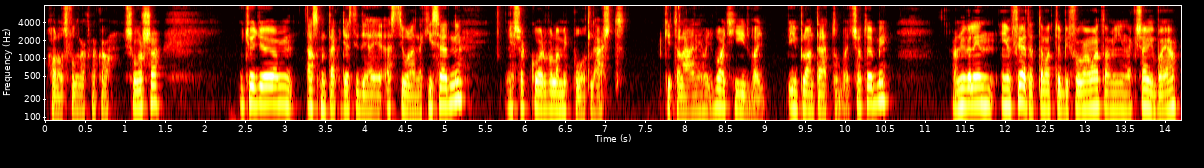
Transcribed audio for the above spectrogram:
halott fognaknak a sorsa. Úgyhogy ö, azt mondták, hogy ezt, ide, ezt jól lenne kiszedni, és akkor valami pótlást kitalálni, hogy vagy híd, vagy implantátum, vagy stb. Hát mivel én, én féltettem a többi fogalmat, aminek semmi baja,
